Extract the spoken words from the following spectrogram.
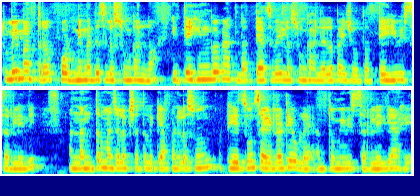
तुम्ही मात्र फोडणीमध्येच लसूण घालला इथे हिंग घातला त्याचवेळी लसूण घालायला पाहिजे होता तेही विसरलेली. आणि नंतर माझ्या लक्षात आलं की आपण लसूण ठेचून साईडला ठेवला आहे आणि तो मी विसरलेली आहे.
